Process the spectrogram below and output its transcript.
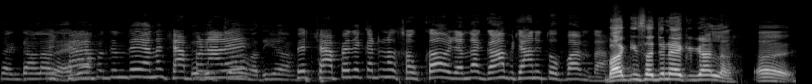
ਸਾਈਡਾਂ ਵਾਲਾ ਰਹਿ ਗਿਆ। ਛਾਪ ਦਿੰਦੇ ਆ ਨਾ ਛਾਪਣ ਵਾਲੇ। ਵਧੀਆ। ਫਿਰ ਛਾਪੇ ਤੇ ਕੱਢਣਾ ਸੌਖਾ ਹੋ ਜਾਂਦਾ ਗਾਂ ਪਛਾਣੇ ਤੋਪਾ ਹੁੰਦਾ। ਬਾਕੀ ਸੱਜਣਾ ਇੱਕ ਗੱਲ ਆ। ਅਹ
